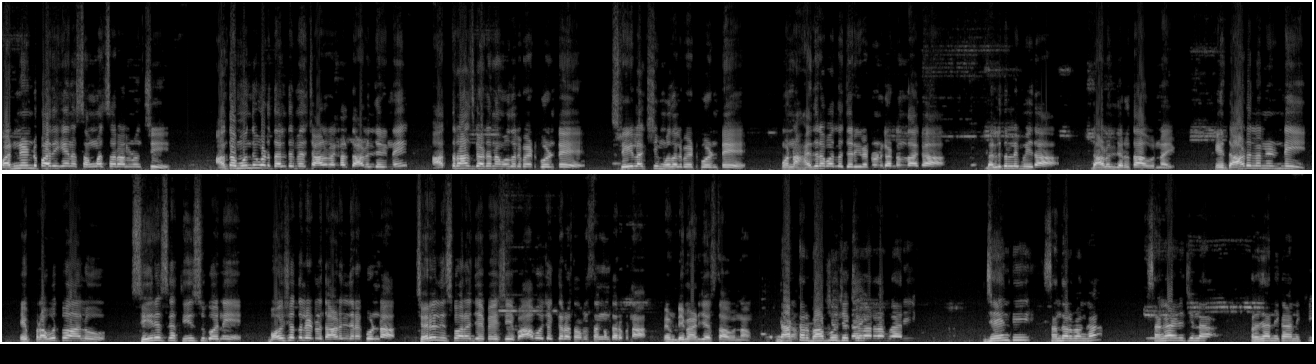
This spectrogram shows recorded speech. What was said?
పన్నెండు పదిహేను సంవత్సరాల నుంచి అంత ముందు కూడా దళితుల మీద చాలా రకాల దాడులు జరిగినాయి. అత్రాస్ ఘటన మొదలు పెట్టుకుంటే శ్రీలక్ష్మి మొదలు పెట్టుకుంటే మొన్న హైదరాబాద్లో జరిగినటువంటి ఘటన దాకా దళితుల మీద దాడులు జరుగుతూ ఉన్నాయి. ఈ దాడులన్నింటినీ ఈ ప్రభుత్వాలు సీరియస్గా తీసుకొని భవిష్యత్తులో ఇట్లా దాడులు జరగకుండా చర్యలు తీసుకోవాలని చెప్పేసి బాబు జగదీరావు సమ తరఫున మేము డిమాండ్ చేస్తూ ఉన్నాం. డాక్టర్ బాబు జగ్జీవనరావు గారి జయంతి సందర్భంగా సంగారెడ్డి జిల్లా ప్రజానికానికి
